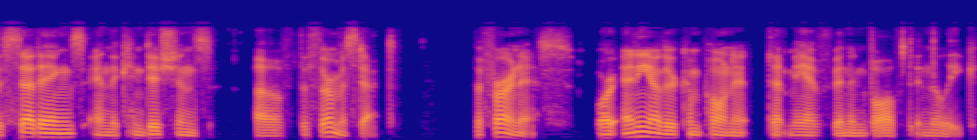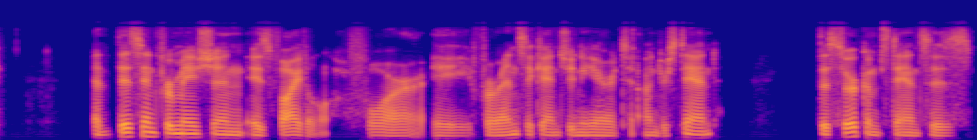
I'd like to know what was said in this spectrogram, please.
the settings and the conditions of the thermostat, the furnace, or any other component that may have been involved in the leak. And this information is vital for a forensic engineer to understand the circumstances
